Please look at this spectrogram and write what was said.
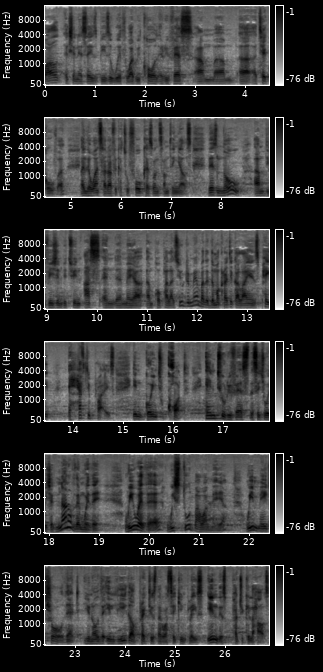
while Action SA is busy with what we call a reverse um, um, uh, takeover, and they want South Africa to focus on something else. There's no um, division between us and uh, Mayor um, Popalas. You remember the Democratic Alliance paid a hefty price in going to court and to reverse the situation. None of them were there. We were there, we stood by our mayor, we made sure that, you know, the illegal practice that was taking place in this particular house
